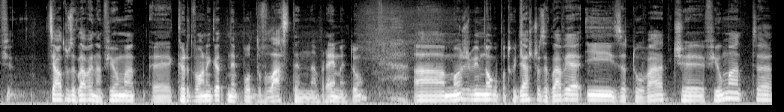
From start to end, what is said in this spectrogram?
ф, цялото заглавие на филма е Кърт Вонегът неподвластен на времето. А, може би много подходящо заглавие и за това, че филмът а,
